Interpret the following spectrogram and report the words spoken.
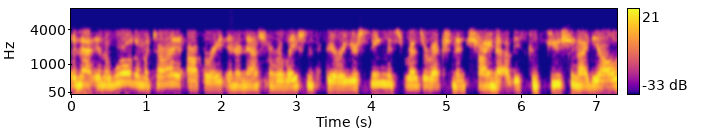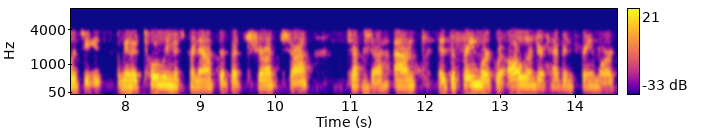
And that in the world in which I operate, international relations theory, you're seeing this resurrection in China of these Confucian ideologies. I'm going to totally mispronounce it, but Chaksha, Chaksha um, is the framework, we're all under heaven framework,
